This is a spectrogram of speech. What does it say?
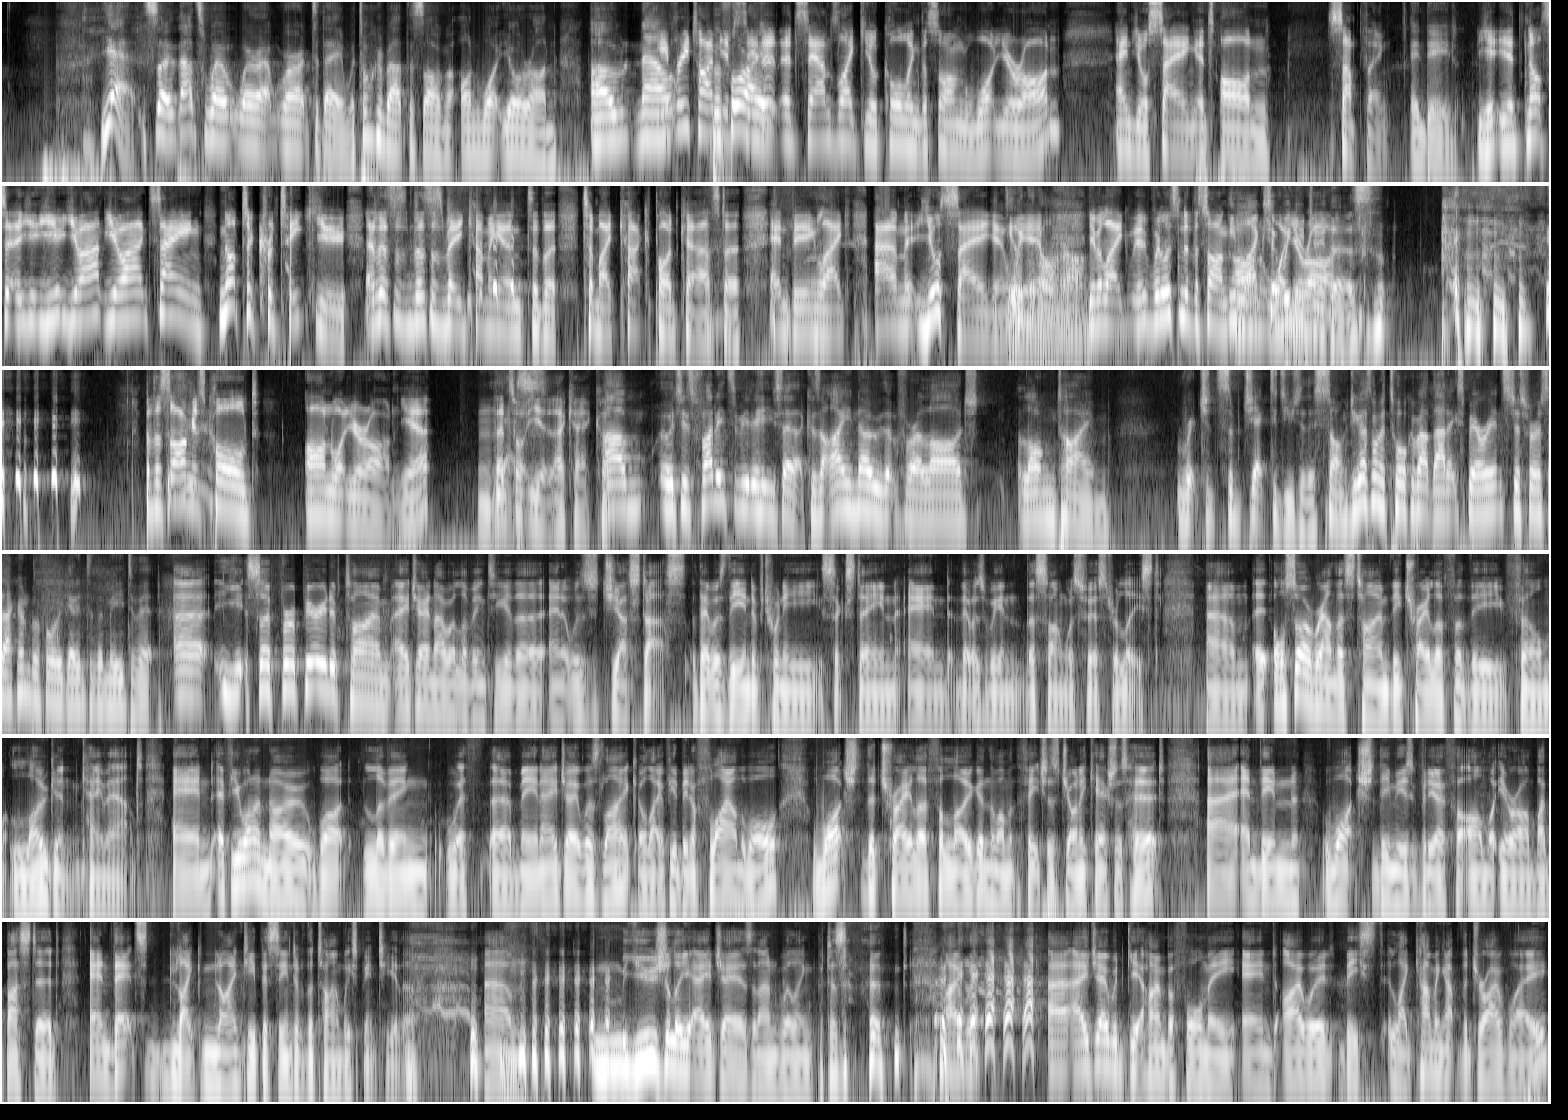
yeah, so that's where we're at, we're at today. We're talking about the song on what you're on. Um, now, Every time you've said I, it, it sounds like you're calling the song "What You're On," and you're saying it's on something. indeed. You, it's not. You, you you aren't you aren't saying not to critique you. And this is this is me coming into the to my cuck podcaster and being like, um, you're saying it Doing it weird. all wrong. You're like, we're listening to the song He on likes it what when you you're do on, this. but the song is called "On What You're On." Yeah, that's what. Yes. Yeah. Okay. Cool. Um, which is funny to me to hear you say that because I know that for a large long time, Richard subjected you to this song. Do you guys want to talk about that experience just for a second before we get into the meat of it? Uh, so for a period of time, AJ and I were living together, and it was just us. That was the end of 2016, and that was when the song was first released. Um, it, also around this time, the trailer for the film Logan came out, and if you want to know what living with uh, me and AJ was like, or like if you'd been a fly on the wall, watch the trailer for Logan, the one that features Johnny Cash's "Hurt," uh, and then watch the music video for "On What You're On" by Busted, and that's like ninety percent of the time we spent together. Um, usually, AJ is an unwilling participant. I would, uh, AJ would get home before me, and I would be st- like coming up the driveway.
